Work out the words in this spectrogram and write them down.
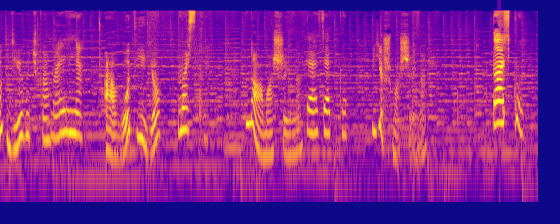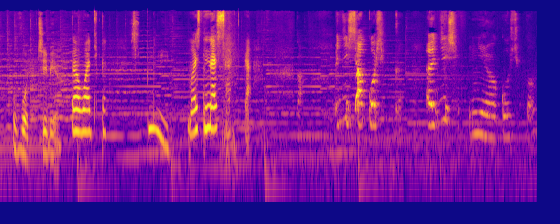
Вот девочка, Можно. а вот ее Можно. на машина. Каску. Ешь машина. Каску. Вот тебе. Кроватка. Спи. Можно садка. Иди с окошка. Иди с не окошко.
